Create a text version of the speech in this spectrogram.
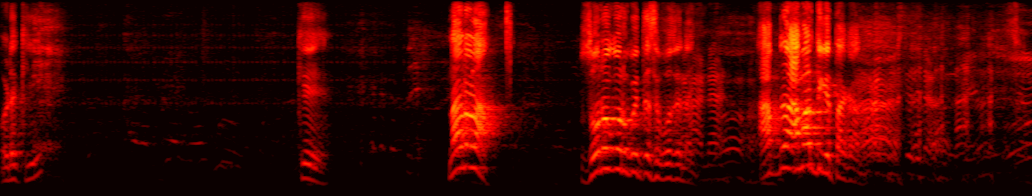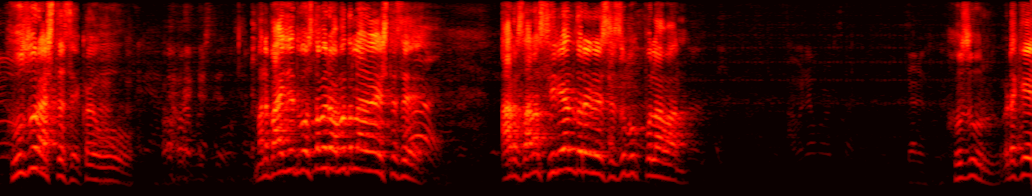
ওটা কি? কে? না না না। জনগণ কইতেছে বোঝে নাই। আপনার আমার দিকে তাকান। হুজুর আসতেছে, কয়, ও। মানে বাইজিদ বোস্তামি রহমতুল্লাহ আসতেছে। আর সারা সিরিয়াল ধরে রয়েছে, যুবক পোলাবান। হুজুর, ওটা কে?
